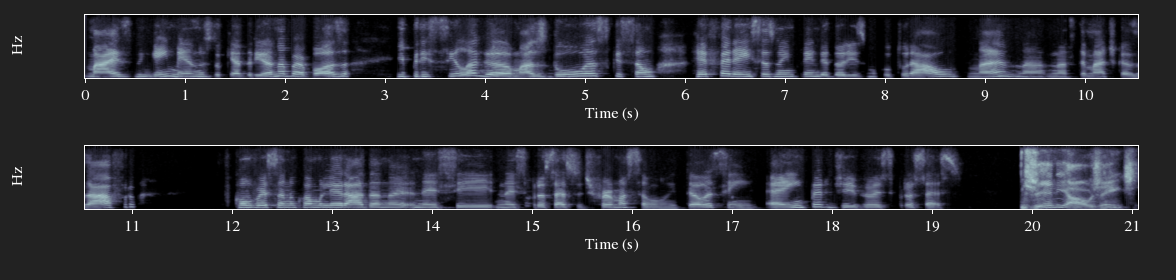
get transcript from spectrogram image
mais, ninguém menos do que Adriana Barbosa e Priscila Gama, as duas que são referências no empreendedorismo cultural, né, na, nas temáticas afro, conversando com a mulherada nesse, nesse processo de formação. Então, assim, é imperdível esse processo. Genial, gente.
